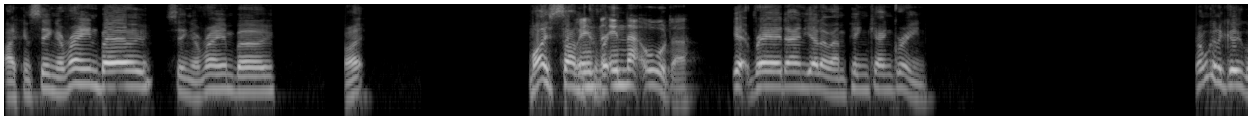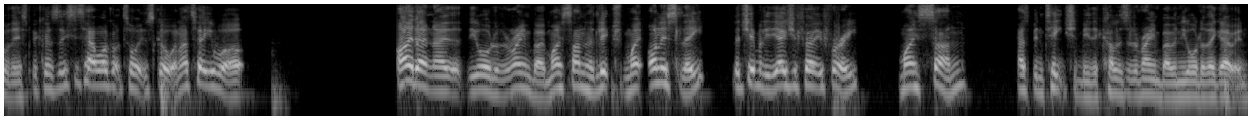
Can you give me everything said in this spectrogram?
I can sing a rainbow, sing a rainbow, right? My son, in correct- in that order. yeah, red and yellow and pink and green. I'm going to Google this because this is how I got taught in school. And I tell you what, I don't know that the order of the rainbow. My son had literally, my honestly, legitimately, the age of 33, my son has been teaching me the colours of the rainbow in the order they go in.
